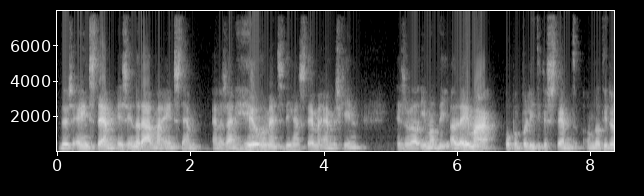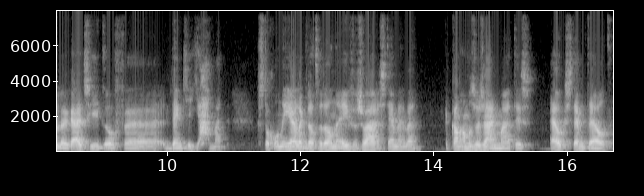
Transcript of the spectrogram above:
Dus één stem is inderdaad maar één stem. En er zijn heel veel mensen die gaan stemmen. En misschien is er wel iemand die alleen maar op een politicus stemt omdat hij er leuk uitziet? Of uh, denk je, ja, maar het is toch oneerlijk dat we dan even zware stemmen hebben? Het kan allemaal zo zijn, maar het is elke stem telt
